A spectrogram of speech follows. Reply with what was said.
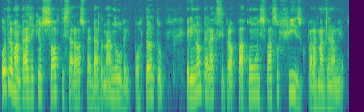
Outra vantagem é que o software estará hospedado na nuvem, portanto, ele não terá que se preocupar com um espaço físico para armazenamento.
